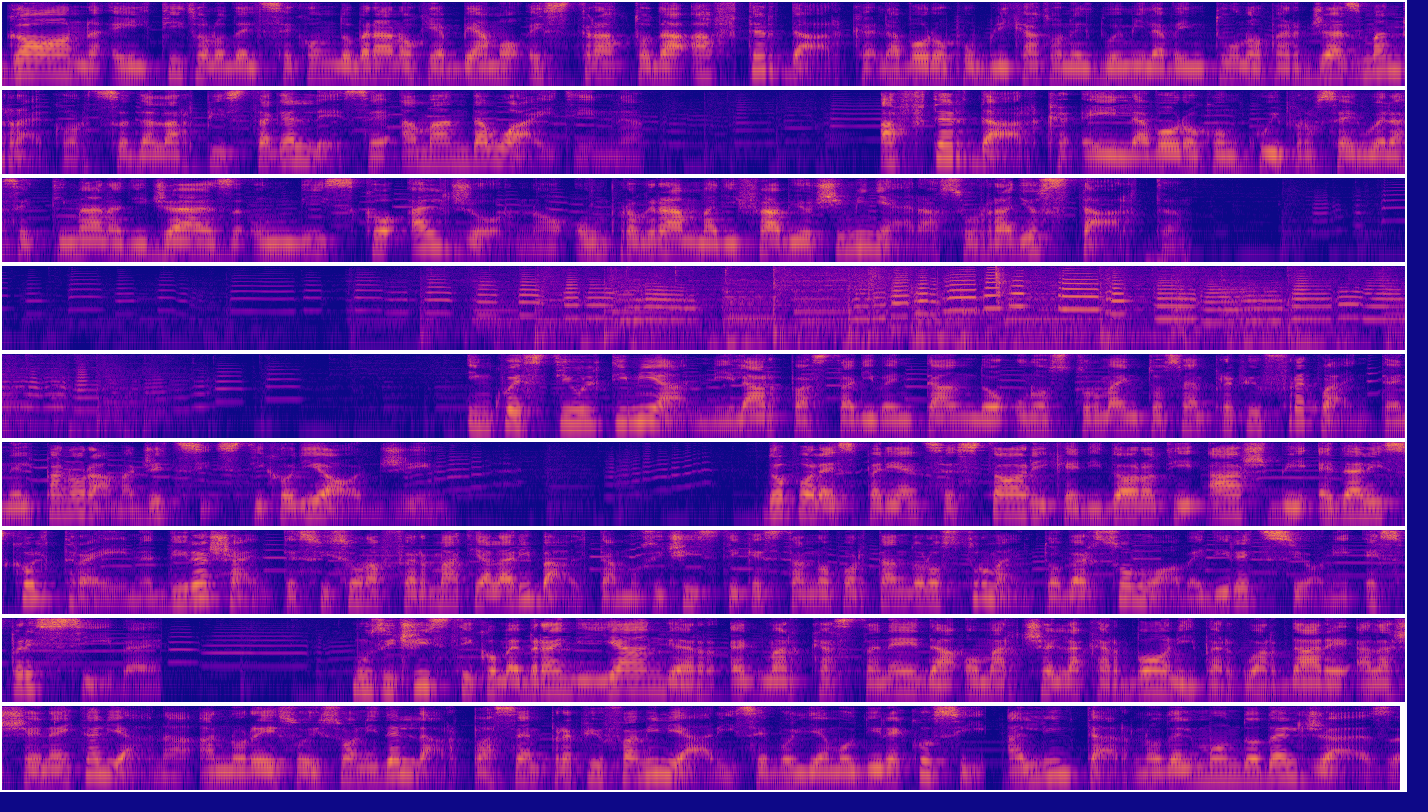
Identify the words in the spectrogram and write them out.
Gone è il titolo del secondo brano che abbiamo estratto da After Dark, lavoro pubblicato nel 2021 per Jazzman Records dall'arpista gallese Amanda Whiting. After Dark è il lavoro con cui prosegue la settimana di jazz Un disco al giorno, un programma di Fabio Ciminiera su Radio Start. In questi ultimi anni l'arpa sta diventando uno strumento sempre più frequente nel panorama jazzistico di oggi. Dopo le esperienze storiche di Dorothy Ashby ed Alice Coltrane, di recente si sono affermati alla ribalta musicisti che stanno portando lo strumento verso nuove direzioni espressive. Musicisti come Brandy Younger, Edmar Castaneda o Marcella Carboni, per guardare alla scena italiana, hanno reso i suoni dell'arpa sempre più familiari, se vogliamo dire così, all'interno del mondo del jazz.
